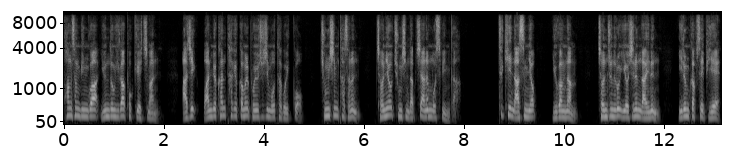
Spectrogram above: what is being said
황성빈과 윤동희가 복귀했지만 아직 완벽한 타격감을 보여주지 못하고 있고 중심 타선은 전혀 중심답지 않은 모습입니다. 특히 나승엽, 유강남, 전준으로 이어지는 라인은 이름값에 비해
